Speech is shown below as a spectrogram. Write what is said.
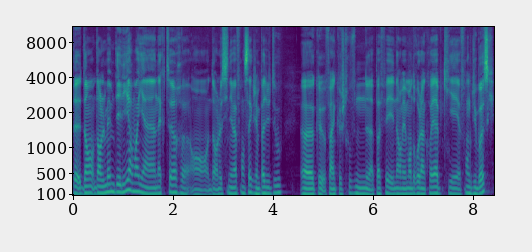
Dans, dans le même délire, moi, il y a un acteur euh, en- dans le cinéma français que j'aime pas du tout, euh, que, que je trouve n'a pas fait énormément de rôles incroyables, qui est Franck Dubosc.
